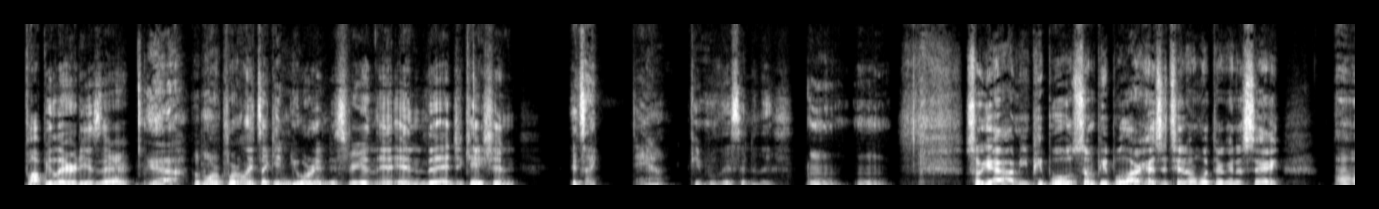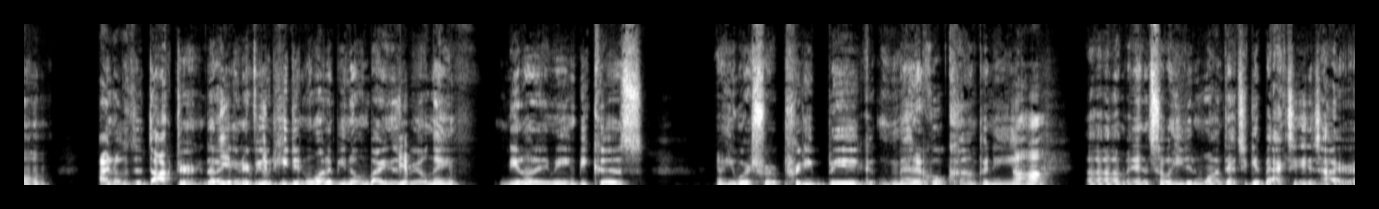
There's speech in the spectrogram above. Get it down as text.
Popularity is there. yeah, But more importantly, it's like in your industry and in, in the education, it's like, damn, people listen to this. Mm, mm. So yeah, I mean, people. Some people are hesitant on what they're gonna say. Um, I know that the doctor that I Yep, interviewed, yep. he didn't want to be known by his Yep. real name. You know what I mean? Because you know he works for a pretty big medical company, Uh huh. um, and so he didn't want that to get back to his higher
